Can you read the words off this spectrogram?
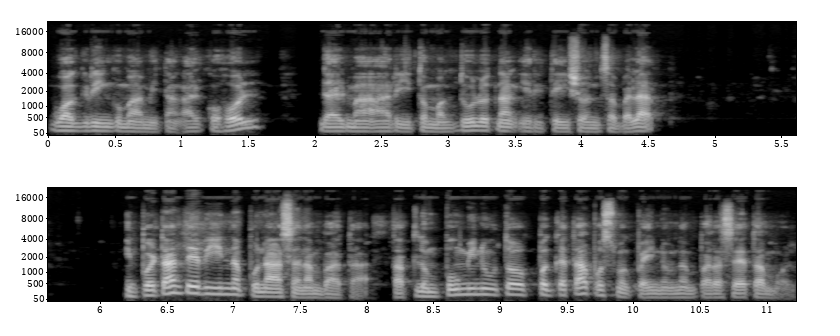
Huwag ring gumamit ng alkohol dahil maaari ito magdulot ng irritation sa balat. Importante rin na punasan ang bata 30 minuto pagkatapos magpainom ng paracetamol.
